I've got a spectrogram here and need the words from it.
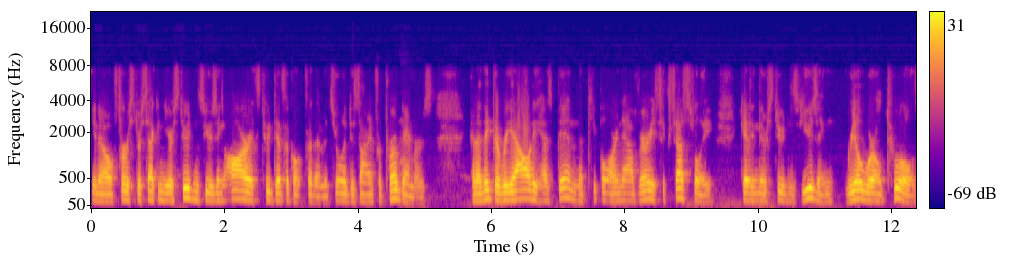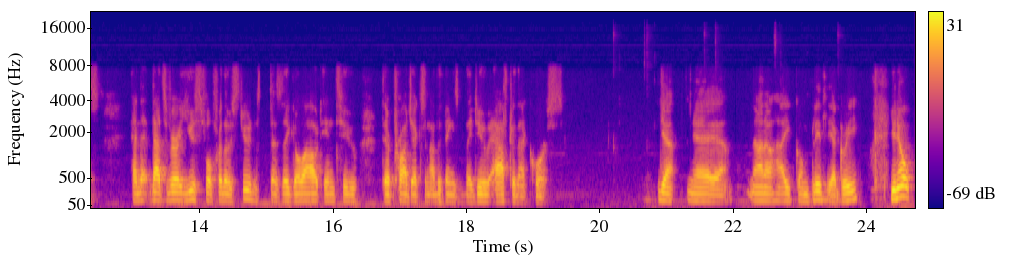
you know first or second year students using R it's too difficult for them it's really designed for programmers and I think the reality has been that people are now very successfully getting their students using real world tools and that, that's very useful for those students as they go out into their projects and other things they do after that course yeah yeah yeah no no i completely agree you know,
